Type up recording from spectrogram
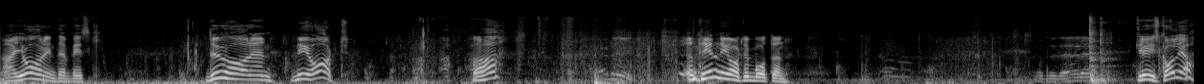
Nej, jag har inte en fisk. Du har en ny art. Ja. En till ny art i båten. Och det där är... Glyskolja.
